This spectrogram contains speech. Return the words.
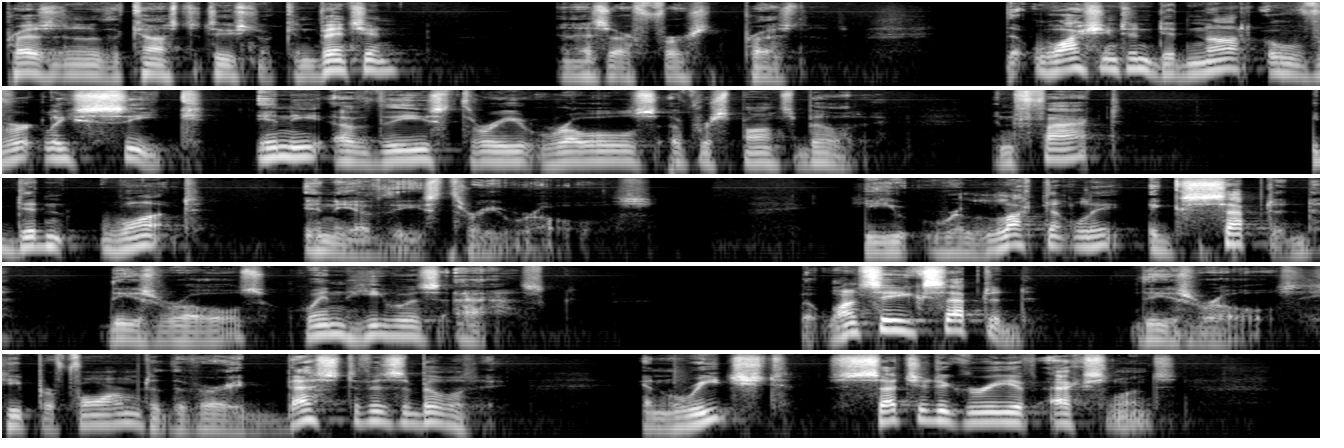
President of the Constitutional Convention, and as our first President. That Washington did not overtly seek any of these three roles of responsibility. In fact, he didn't want any of these three roles. He reluctantly accepted these roles when he was asked. But once he accepted these roles. He performed to the very best of his ability and reached such a degree of excellence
